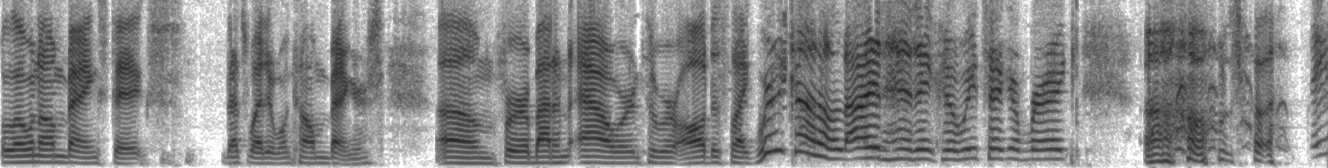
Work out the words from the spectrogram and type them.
blowing on bang sticks. That's why I didn't want to call them bangers. Um, for about an hour until we are all just like, we're kind of lightheaded. Can we take a break? Um, so, They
